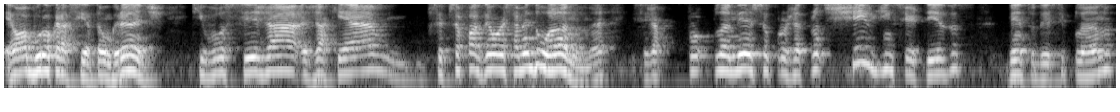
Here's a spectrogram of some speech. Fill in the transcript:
é uma burocracia tão grande que você já, já quer. Você precisa fazer o orçamento do ano, né? Você já planeja seu projeto pronto, cheio de incertezas dentro desse plano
